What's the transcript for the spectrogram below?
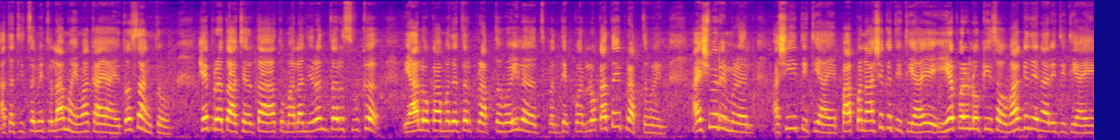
आता तिचं मी तुला महिमा काय आहे तो सांगतो. हे व्रत आचरता तुम्हाला निरंतर सुख या लोकामध्ये तर प्राप्त होईलच पण ते परलोकातही प्राप्त होईल. ऐश्वर मिळेल अशी ही तिथी आहे. पापनाशक तिथी आहे. इह परलोकी सौभाग्य देणारी तिथी आहे.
